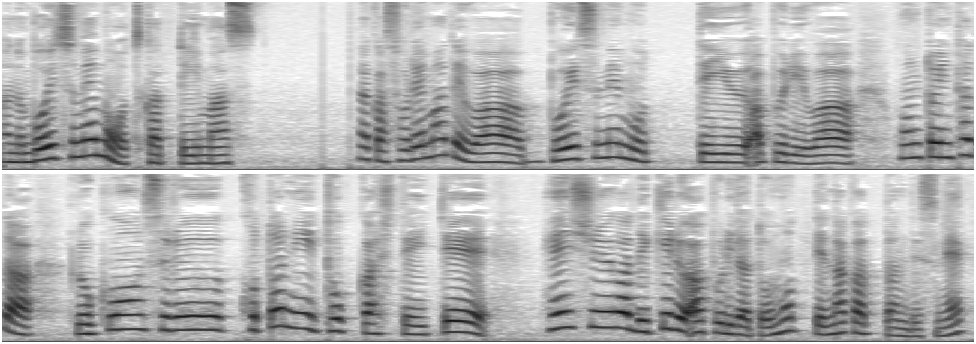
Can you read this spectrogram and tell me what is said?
あの、ボイスメモを使っています。なんかそれまでは、ボイスメモっていうアプリは、本当にただ録音することに特化していて、編集ができるアプリだと思ってなかったんですね。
